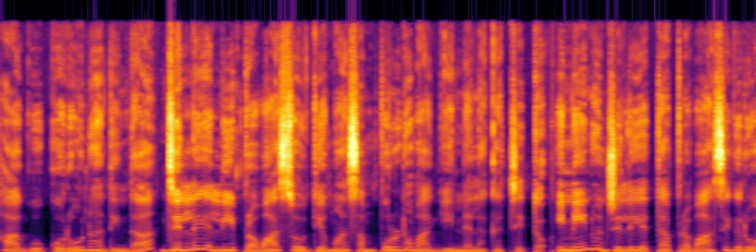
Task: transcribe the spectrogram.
ಹಾಗೂ ಕೊರೋನಾದಿಂದ ಜಿಲ್ಲೆಯಲ್ಲಿ ಪ್ರವಾಸೋದ್ಯಮ ಸಂಪೂರ್ಣವಾಗಿ ನೆಲಕಚ್ಚಿತ್ತು. ಇನ್ನೇನು ಜಿಲ್ಲೆಯತ್ತ ಪ್ರವಾಸಿಗರು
